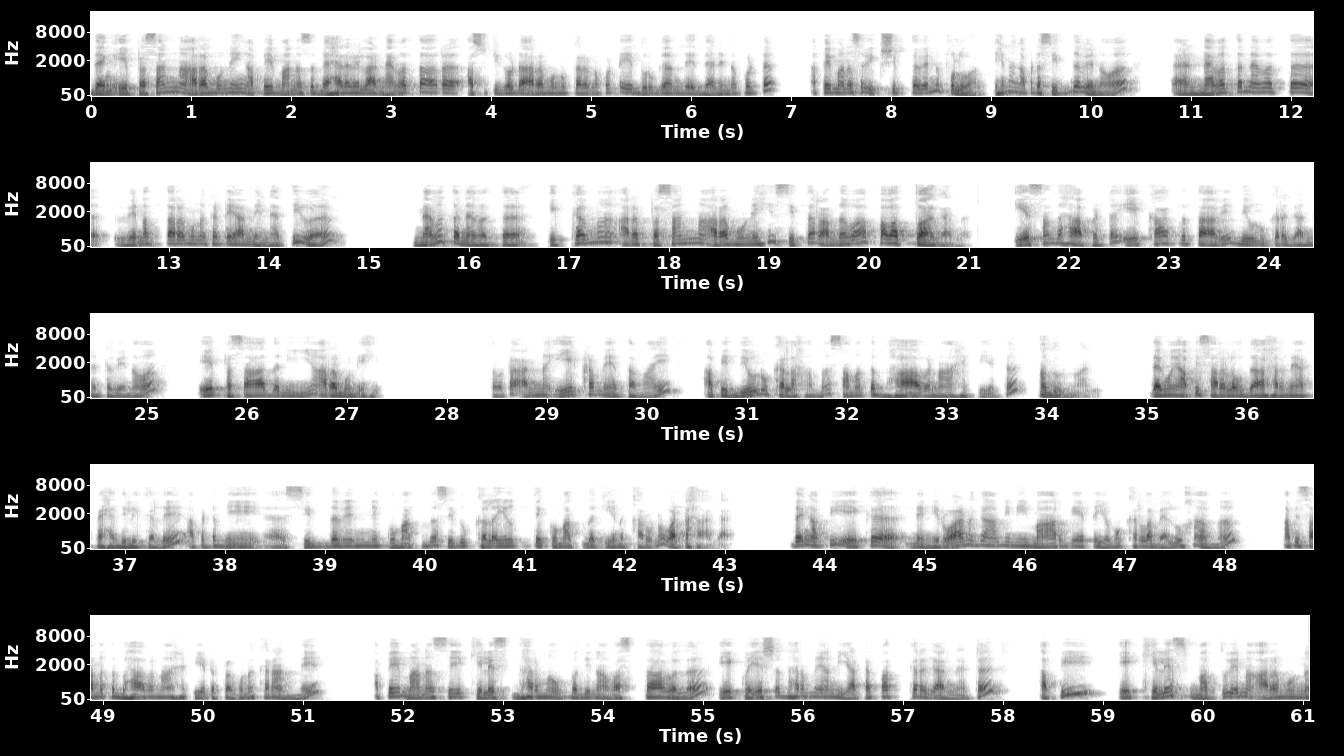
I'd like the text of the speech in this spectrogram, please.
දැන් මේ ප්‍රසන්න අරමුණෙන් අපේ මනස බැහැර වෙලා නැවත අර අසුචි ගොඩ අරමුණු කරනකොට ඒ දුර්ගන්ධය දැනෙනකොට අපේ මනස වික්ෂිප්ත වෙන්න පුළුවන්. එහෙනම් අපිට සිද්ධ වෙනවා නැවත නැවත වෙනත් අරමුණකට යන්නේ නැතිව නැවත නැවත එකම අර ප්‍රසන්න අරමුණෙහි සිත රඳවා පවත්වා ගන්නට. ඒ සඳහා අපට ඒකාග්‍රතාවය දියුණු කරගන්නට වෙනවා ඒ ප්‍රසාදනීය අරමුණෙහි. එතකොට අන්න ඒ ක්‍රමය තමයි අපි දියුණු කළාම සමත භාවනා හැටියට හඳුන්වන්නේ. දැන් ඔය අපි සරල උදාහරණයක් පැහැදිලි කළේ අපිට මේ සිද්ධ වෙන්නේ කුමක්ද සිදු කළ යුත්තේ කුමක්ද කියන කරුණ වටහා ගන්න. දැන් අපි ඒක මේ නිර්වාණගාමිනී මාර්ගයට යොමු කරලා බැලුවාම අපි සමත භාවනා හැටියට ප්‍රගුණ කරන්නේ අපේ මනසේ කෙලෙස් ධර්ම උපදින අවස්ථාවල ඒ ක්ලේශ ධර්මයන් යටපත් කරගන්නට අපි ඒ කෙලෙස් මතුවෙන අරමුණ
